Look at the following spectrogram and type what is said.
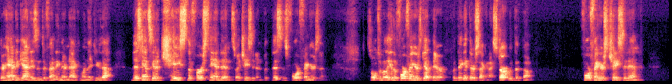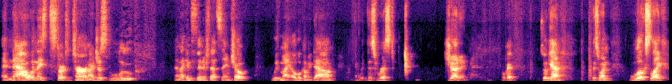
their hand again isn't defending their neck when they do that. This hand's going to chase the first hand in. So I chase it in, but this is four fingers in. So ultimately the four fingers get there, but they get there second. I start with the thumb. Four fingers chase it in. And now when they start to turn, I just loop and I can finish that same choke with my elbow coming down and with this wrist jutting. Okay, so again, this one looks like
